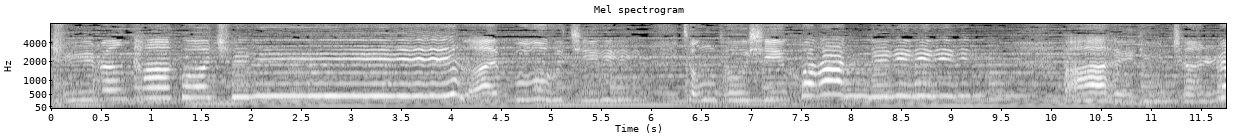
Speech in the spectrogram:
去让它过去来不及从头喜欢你白云缠绕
